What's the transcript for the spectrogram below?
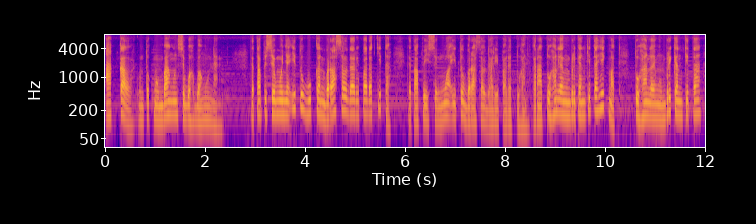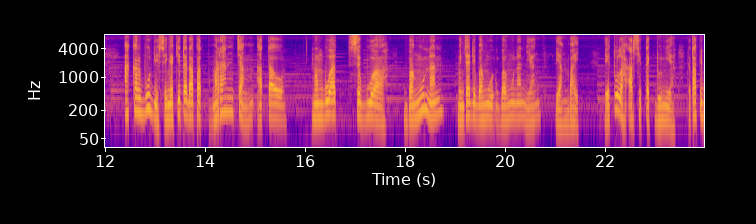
akal untuk membangun sebuah bangunan tetapi semuanya itu bukan berasal daripada kita, tetapi semua itu berasal daripada Tuhan. Karena Tuhan yang memberikan kita hikmat, Tuhan yang memberikan kita akal budi sehingga kita dapat merancang atau membuat sebuah bangunan menjadi bangunan yang yang baik. Itulah arsitek dunia. Tetapi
